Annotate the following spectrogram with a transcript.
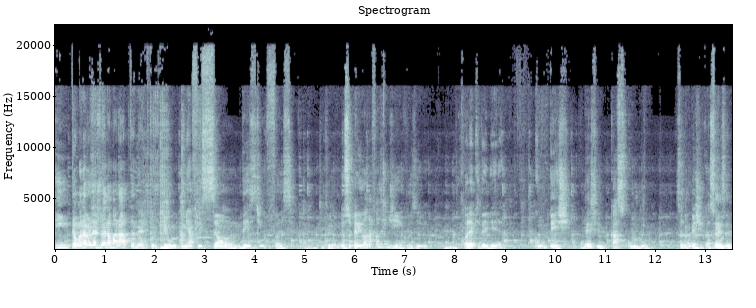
Então, mas na verdade não era barata, né? Porque o- a minha aflição desde a infância, cara. Eu superei lá na fazendinha, inclusive. Hum, Olha que doideira. Com um peixe. Com Peixe? Um cascudo. Sabe o peixe cascudo? Sei, sei.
